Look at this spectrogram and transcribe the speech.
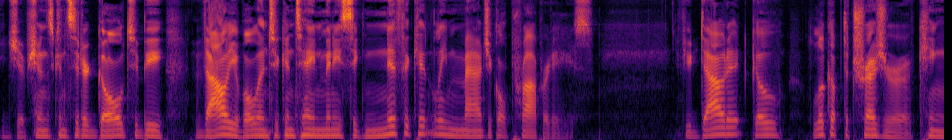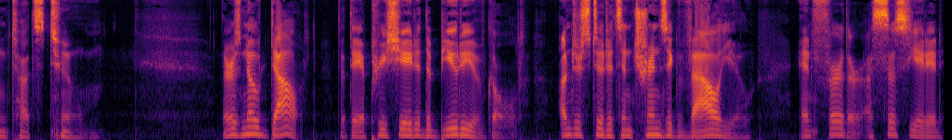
Egyptians considered gold to be valuable and to contain many significantly magical properties. If you doubt it, go look up the treasure of King Tut's tomb. There is no doubt that they appreciated the beauty of gold, understood its intrinsic value, and further associated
